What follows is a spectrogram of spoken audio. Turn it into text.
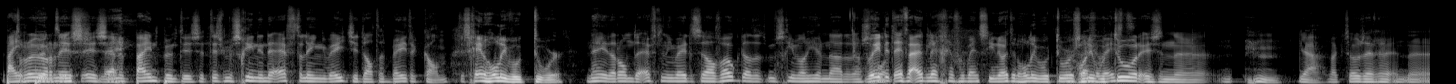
Pijnpunt treurnis is, is, nee. en een pijnpunt is. Het is misschien in de Efteling, weet je dat het beter kan. Het is geen Hollywood tour. Nee, daarom, de Efteling weet het zelf ook, dat het misschien wel hier en daar Wil je dit even uitleggen voor mensen die nooit een Hollywood tour zijn Hollywood geweest? Tour is een, eh, ja, laat ik het zo zeggen, een eh,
